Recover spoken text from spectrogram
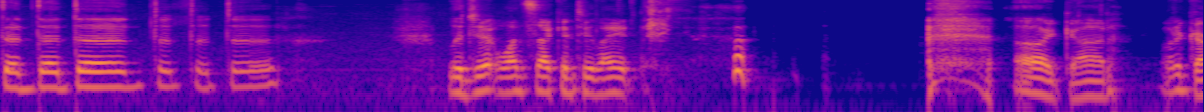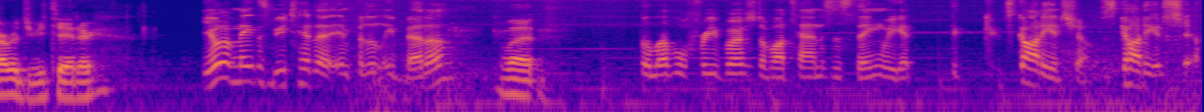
Dun, dun, dun, dun, dun, dun. Legit one second too late. oh my god. What a garbage mutator. You know what make this mutator infinitely better? What? The level 3 version of Artanis' thing where you get it's guardianship. It's guardianship.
